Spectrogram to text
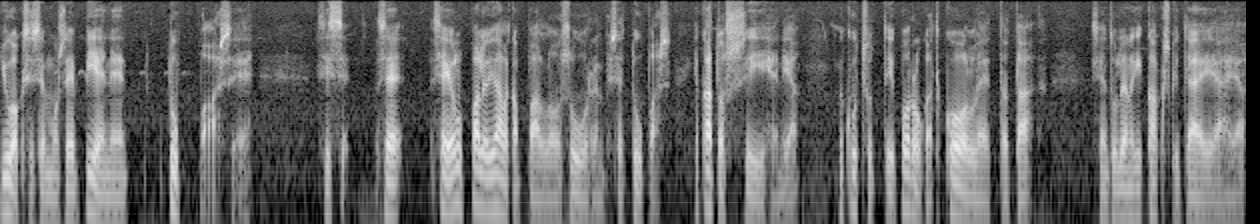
juoksi semmoiseen pieneen tuppaaseen. Siis se, se, se ei ollut paljon jalkapalloa suurempi se tupas ja katos siihen ja me kutsuttiin porukat koolle, että tota, siihen tuli ainakin 20 äijää ja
